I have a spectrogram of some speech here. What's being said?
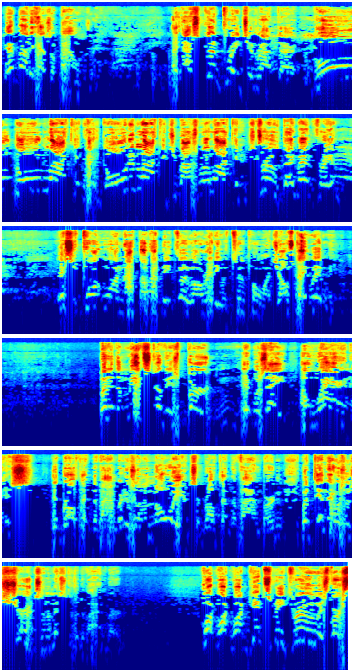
Everybody has a boundary. Hey, that's good preaching right there. Go on, go on, like it. Hey, go on and like it. You might as well like it. It's truth. Amen, friend. This is point one. I thought I'd be through already with two points. Y'all stay with me. But in the midst of his burden, it was a awareness that brought that divine burden. It was an annoyance that brought that divine burden. But then there was assurance in the midst of the divine burden. What, what, what gets me through is verse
